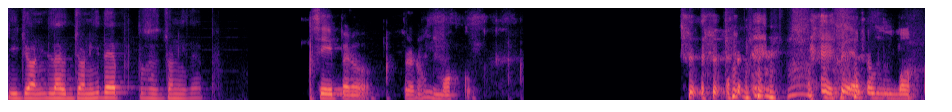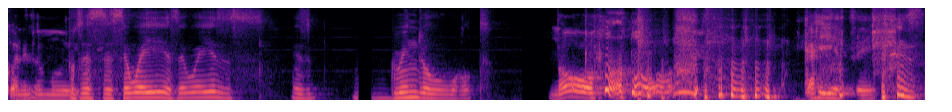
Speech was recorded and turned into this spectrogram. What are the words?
y Johnny, la Johnny Depp, pues es Johnny Depp. Sí, pero, pero era un moco. era un moco en ese movie. Pues es- ese güey, ese güey es, es Grindelwald. No, cállese. es, es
